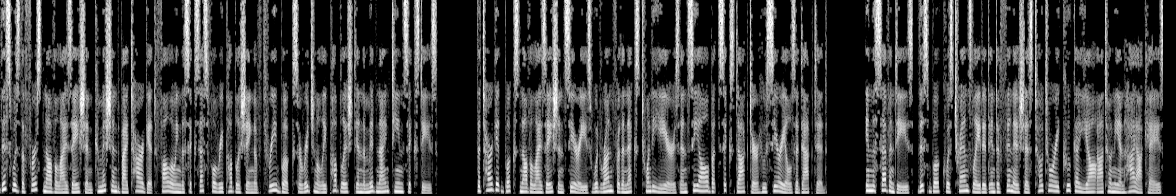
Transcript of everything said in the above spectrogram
This was the first novelization commissioned by Target following the successful republishing of three books originally published in the mid-1960s. The Target Books novelization series would run for the next 20 years and see all but six Doctor Who serials adapted. In the 70s, this book was translated into Finnish as Totori Kuka ja Autonian Hyakes,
